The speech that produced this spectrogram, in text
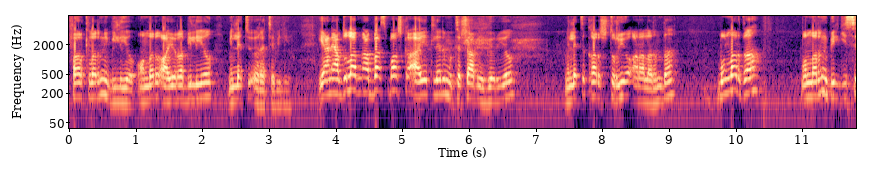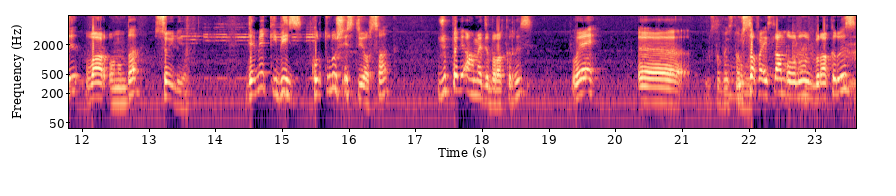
farklarını biliyor. Onları ayırabiliyor, milleti öğretebiliyor. Yani Abdullah bin Abbas başka ayetleri müteşabih görüyor. Milleti karıştırıyor aralarında. Bunlar da bunların bilgisi var onun da söylüyor. Demek ki biz kurtuluş istiyorsak Cübbeli Ahmet'i bırakırız ve eee Mustafa İstanbul. Mustafa İslamoğlu'nu bırakırız.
